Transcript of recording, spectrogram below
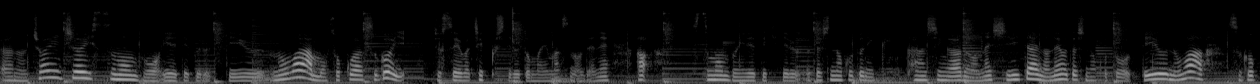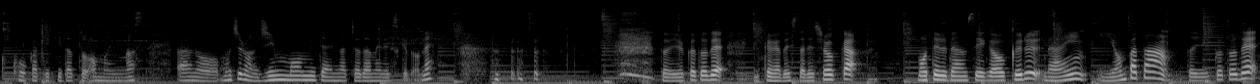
あのちょいちょい質問文を入れてくるっていうのはもうそこはすごい女性はチェックしてると思いますのでね。あ質問文入れてきてる。私のことに関心があるのね。知りたいのね。私のことをっていうのはすごく効果的だと思います。あのもちろん尋問みたいになっちゃダメですけどね。ということでいかがでしたでしょうか？モテる男性が送る LINE4 パターンということで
